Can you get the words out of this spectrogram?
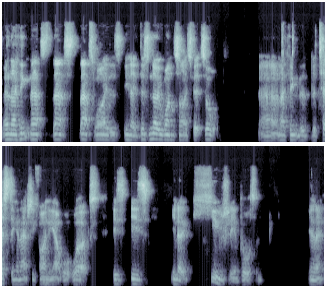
and I think that's that's that's why there's you know there's no one size fits all, uh, and I think that the testing and actually finding out what works is is you know hugely important. You know,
